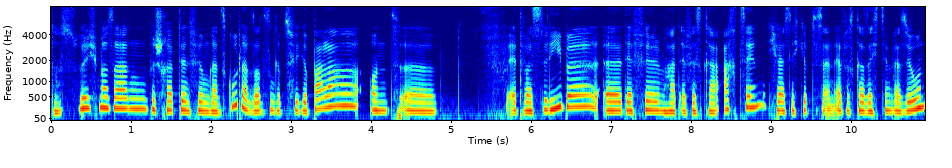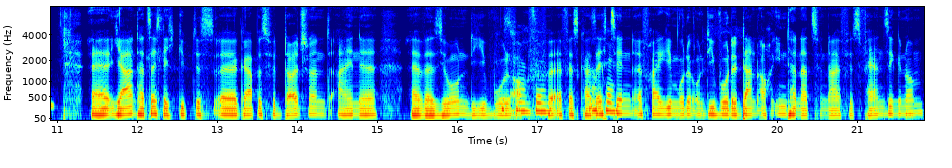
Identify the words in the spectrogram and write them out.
Das würde ich mal sagen, beschreibt den Film ganz gut. Ansonsten gibt es viel Geballer und äh, etwas Liebe. Äh, der Film hat FSK 18. Ich weiß nicht, gibt es eine FSK 16 Version? Äh, ja, tatsächlich gibt es, äh, gab es für Deutschland eine äh, Version, die wohl auch für FSK Okay. 16 äh, freigegeben wurde und die wurde dann auch international fürs Fernsehen genommen.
